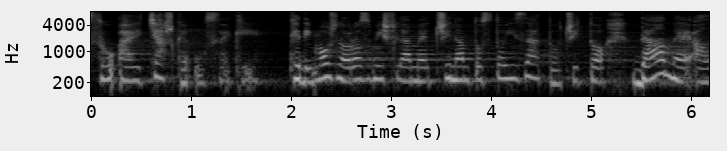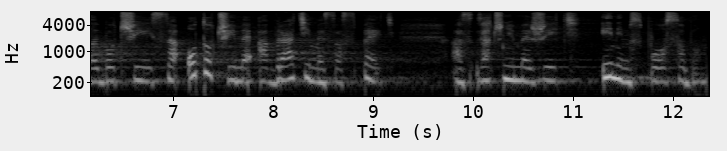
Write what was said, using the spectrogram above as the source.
sú aj ťažké úseky, kedy možno rozmýšľame, či nám to stojí za to, či to dáme, alebo či sa otočíme a vrátime sa späť a začneme žiť iným spôsobom.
